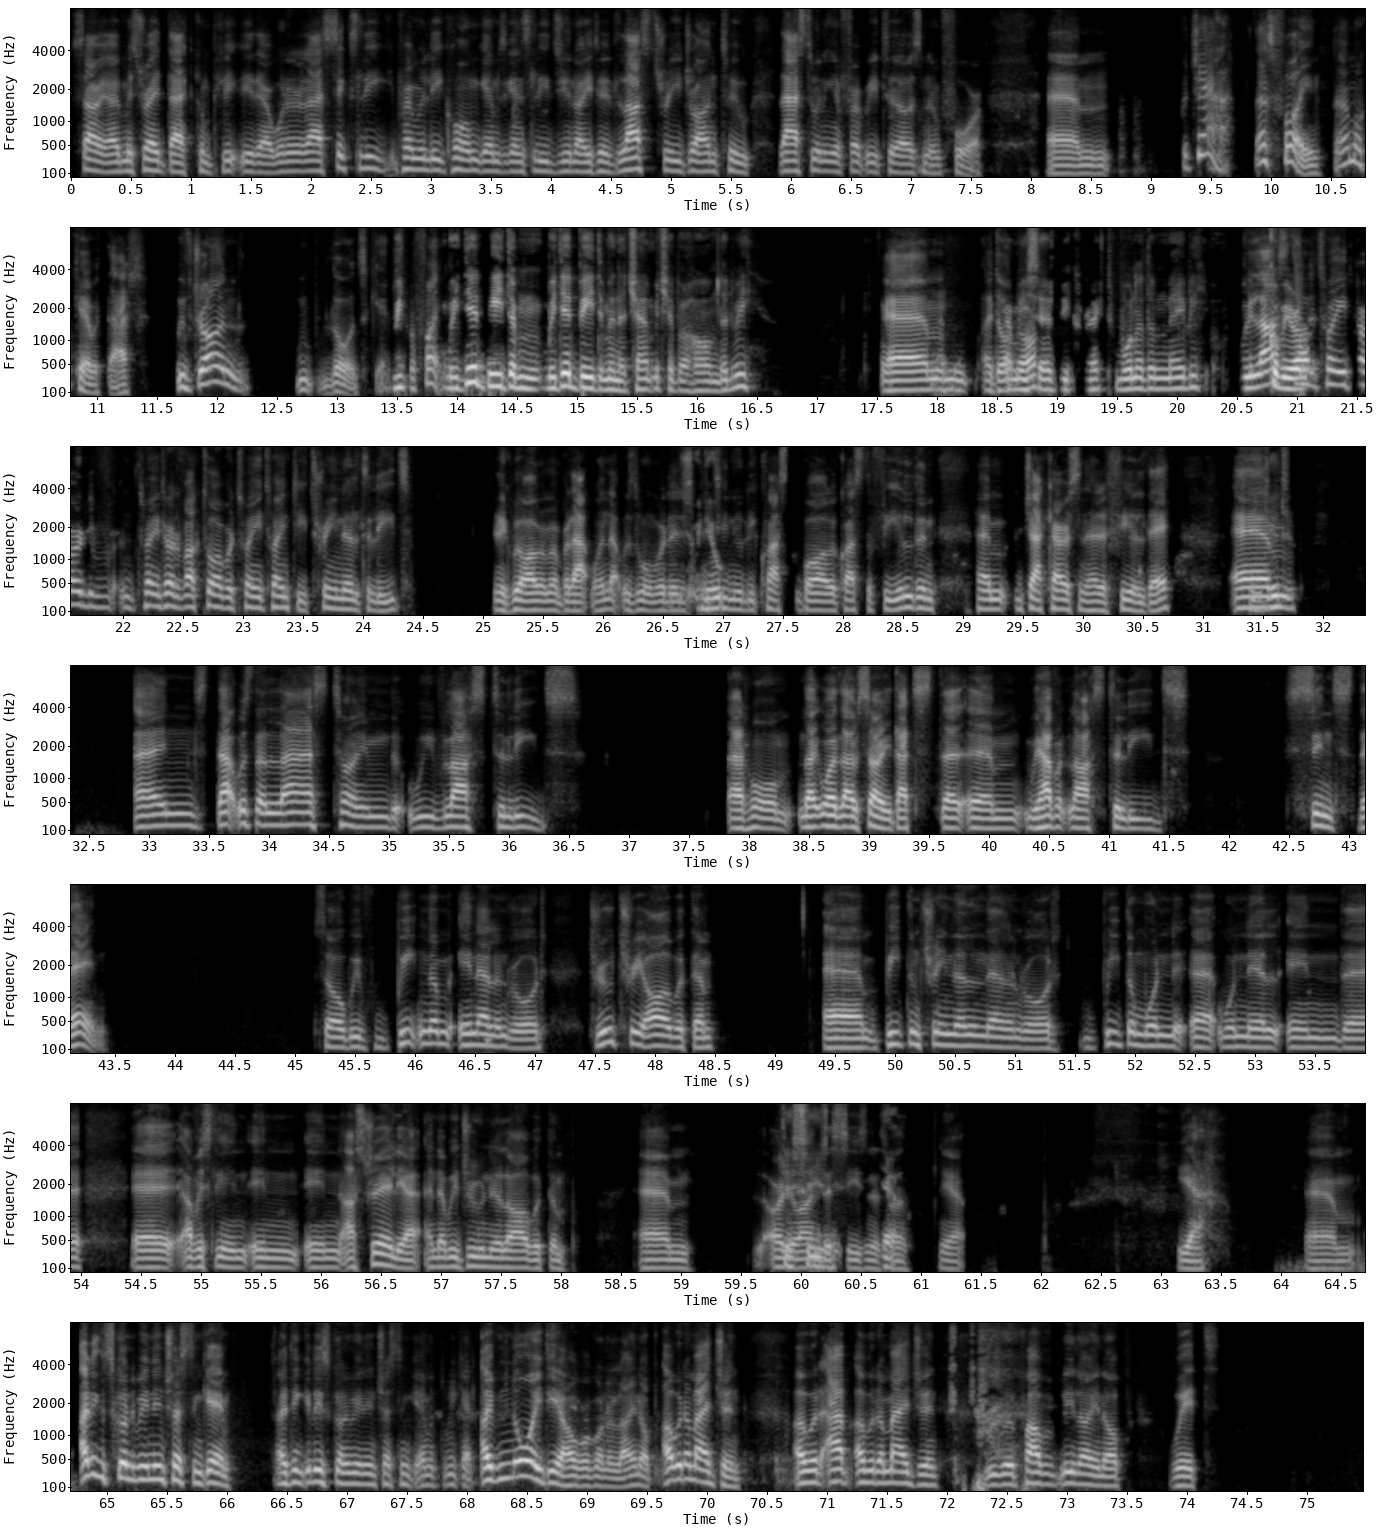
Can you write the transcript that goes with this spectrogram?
sorry, I misread that completely there. One of the last six league Premier League home games against Leeds United, last three drawn two, last winning in February 2004. Um, but yeah, that's fine. I'm okay with that. We've drawn loads of games. We, are fine. We did beat them. We did beat them in the championship at home, did we? Um, I don't Memory know. serves me correct. One of them, maybe. We lost on the 23rd of, 23rd of October 2020, 3 0 to Leeds. I think we all remember that one. That was the one where they just We do. continually crossed the ball across the field, and um, Jack Harrison had a field day. Um, and that was the last time that we've lost to Leeds at home. Like, well, I'm sorry, that's the um, we haven't lost to Leeds since then. So we've beaten them in Elland Road, drew three all with them, um, beat them three 0 in Elland Road, beat them one uh, one 0 in the uh, obviously in, in in Australia, and then we drew nil all with them. Um, earlier This on season. this season as Yeah. well. Yeah, yeah. Um, I think it's going to be an interesting game. I think it is going to be an interesting game at the weekend. I have no idea how we're going to line up. I would imagine, I would, ab- I would imagine we will probably line up with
